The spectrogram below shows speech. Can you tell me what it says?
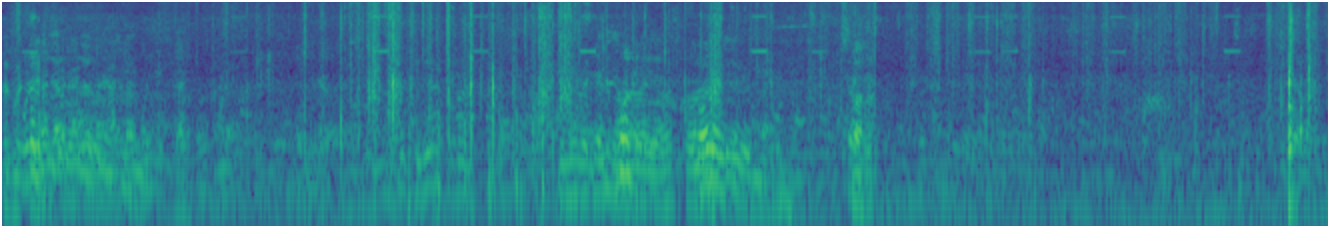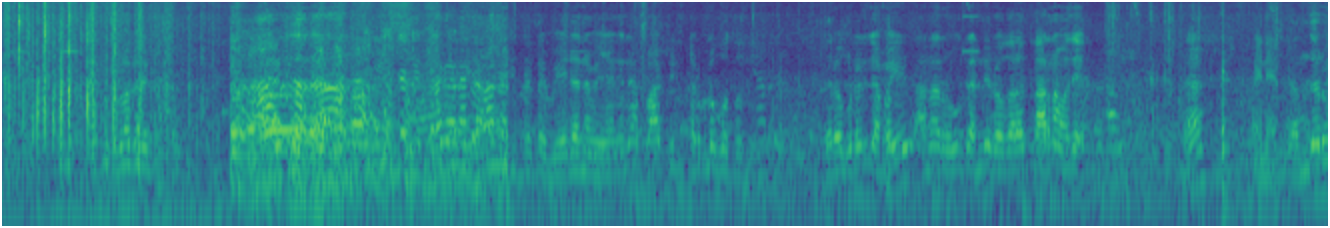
ఇప్పుడైతే వేడైనా వేయగానే ఆ ప్లాస్టిక్ కడుపులో పోతుంది. తెరవకుండా జమ అయ్యి అనారోగ్య అన్ని రోగాలకు కారణం అదే? అందరూ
